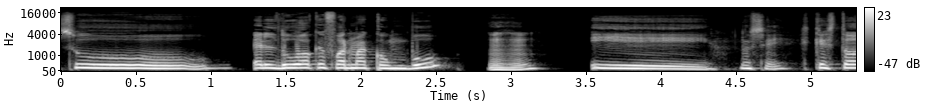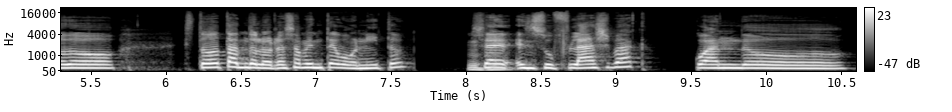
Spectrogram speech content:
su el dúo que forma con Boo y no sé, es que es todo es todo tan dolorosamente bonito. O sea, en su flashback cuando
